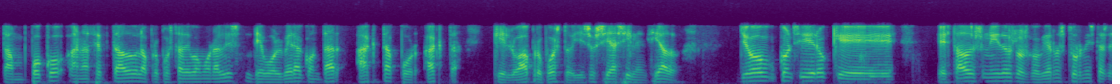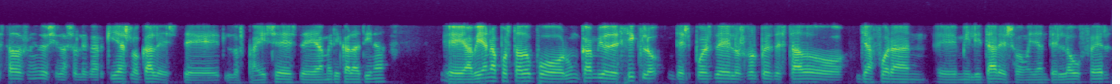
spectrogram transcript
tampoco han aceptado la propuesta de Evo Morales de volver a contar acta por acta, que lo ha propuesto y eso se ha silenciado. Yo considero que Estados Unidos, los gobiernos turnistas de Estados Unidos y las oligarquías locales de los países de América Latina eh, habían apostado por un cambio de ciclo después de los golpes de Estado, ya fueran eh, militares o mediante el lawfare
